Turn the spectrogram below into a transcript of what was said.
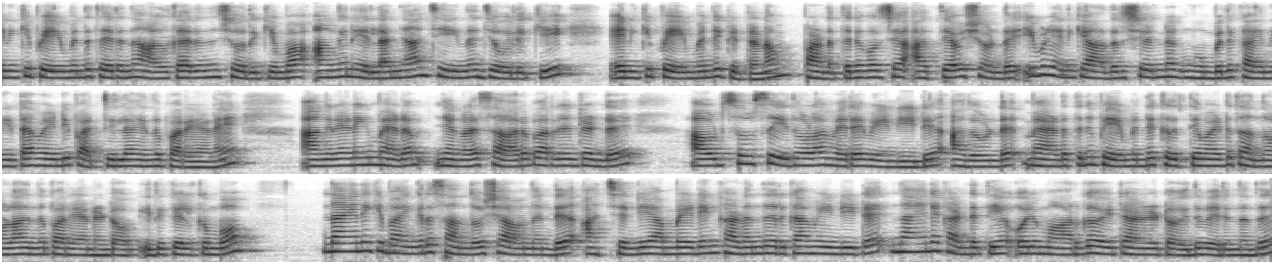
എനിക്ക് പേയ്മെന്റ് തരുന്ന ആൾക്കാരെന്ന് ചോദിക്കുമ്പോൾ അങ്ങനെയല്ല ഞാൻ ചെയ്യുന്ന ജോലിക്ക് എനിക്ക് പേയ്മെന്റ് കിട്ടണം. പണത്തിന് കുറച്ച് അത്യാവശ്യമുണ്ട്. ഇവിടെ എനിക്ക് ആദർശേട്ടന്റെ മുമ്പിൽ കൈനീട്ടാൻ വേണ്ടി പറ്റില്ല എന്ന് പറയണേ. അങ്ങനെയാണെങ്കിൽ മാഡം ഞങ്ങളെ സാറ് പറഞ്ഞിട്ടുണ്ട് ഔട്ട്സോഴ്സ് ചെയ്തോളാൻ വരെ വേണ്ടിയിട്ട്. അതുകൊണ്ട് മാഡത്തിന് പേയ്മെന്റ് കൃത്യമായിട്ട് തന്നോളാം എന്ന് പറയാണ് ഇത് കേൾക്കുമ്പോൾ നയനയ്ക്ക് ഭയങ്കര സന്തോഷമാവുന്നുണ്ട് അച്ഛന്റെയും അമ്മയുടെയും കടം തീർക്കാൻ വേണ്ടിയിട്ട് നയന കണ്ടെത്തിയ ഒരു മാർഗമായിട്ടാണ് കേട്ടോ ഇത് വരുന്നത്.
